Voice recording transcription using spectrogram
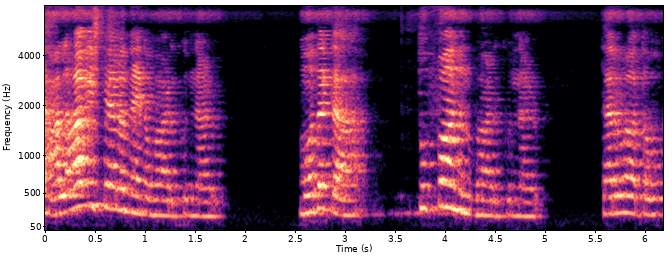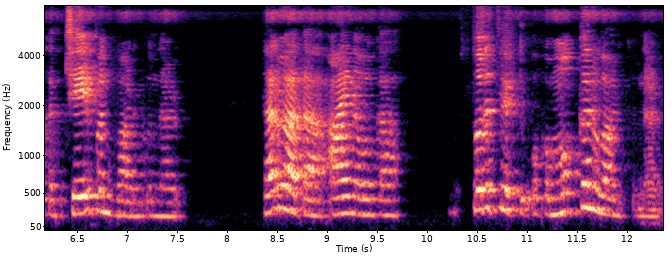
చాలా విషయాలను ఆయన వాడుకున్నాడు. మొదట తుఫానును వాడుకున్నాడు. తర్వాత ఒక చేపను వాడుకున్నాడు. తర్వాత ఆయన ఒక సొర చెట్టు ఒక మొక్కను వాడుకున్నాడు.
